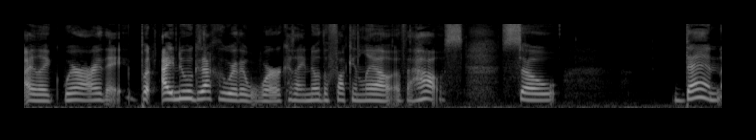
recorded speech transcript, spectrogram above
I like, where are they? But I knew exactly where they were because I know the fucking layout of the house. So then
